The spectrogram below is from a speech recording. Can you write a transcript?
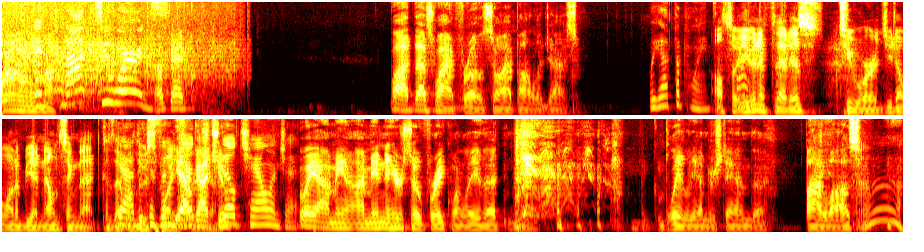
room. It's not two words. Okay. Well, that's why I froze, so I apologize. We got the points. It's Also, fine. even if that is two words, you don't want to be announcing that because that yeah, would lose points. Yeah, I got you. they'll challenge it. Well, yeah, I mean, I'm in here so frequently that I completely understand the bylaws. Ah,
